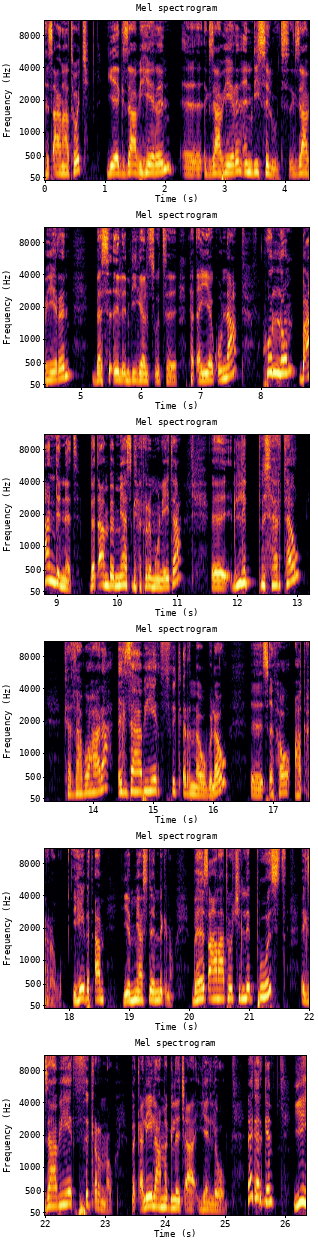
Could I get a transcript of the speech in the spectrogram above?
ሕፃናቶች የእግዚአብሔርን እግዚአብሔርን እንዲስሉት እግዚአብሔርን በስዕል እንዲገልጹት ተጠየቁና ሁሉም በአንድነት በጣም በሚያስገርም ሁኔታ ልብ ሰርተው ከዛ በኋላ እግዚአብሔር ፍቅር ነው ብለው ጽፈው አቀረቡ። ይሄ በጣም የሚያስደንቅ ነው። በሕፃናቶች ልብ ውስጥ እግዚአብሔር ፍቅር ነው፣ በቃ ሌላ መግለጫ የለውም። ነገር ግን ይህ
